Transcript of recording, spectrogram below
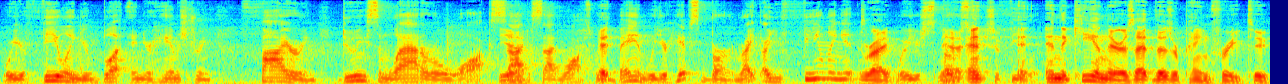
where you're feeling your butt and your hamstring firing doing some lateral walks Yeah. side to side walks with It- a band where your hips burn right? Are you feeling it right. where you're supposed and, to feel and, it? and the key in there is that those are pain free too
